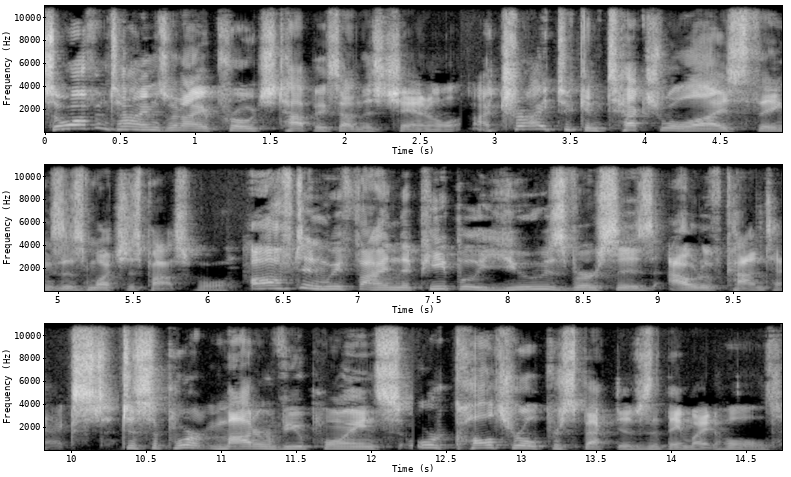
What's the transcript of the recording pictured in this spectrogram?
So, oftentimes when I approach topics on this channel, I try to contextualize things as much as possible. Often we find that people use verses out of context to support modern viewpoints or cultural perspectives that they might hold.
